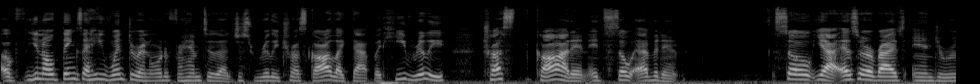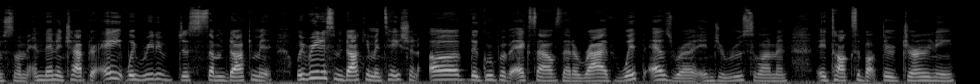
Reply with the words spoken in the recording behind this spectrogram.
of you know things that he went through in order for him to uh, just really trust god like that but he really trusts god and it's so evident so yeah, Ezra arrives in Jerusalem, and then in chapter eight, we read of just some document. We read of some documentation of the group of exiles that arrived with Ezra in Jerusalem, and it talks about their journey.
